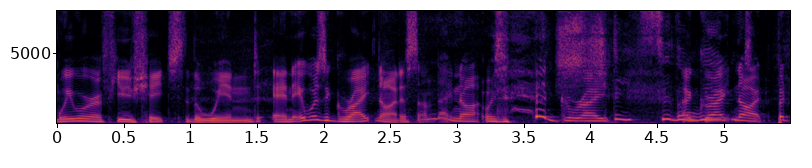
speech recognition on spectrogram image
We were a few sheets to the wind, and it was a great night. A Sunday night was a great, Sheets to the a great night. But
